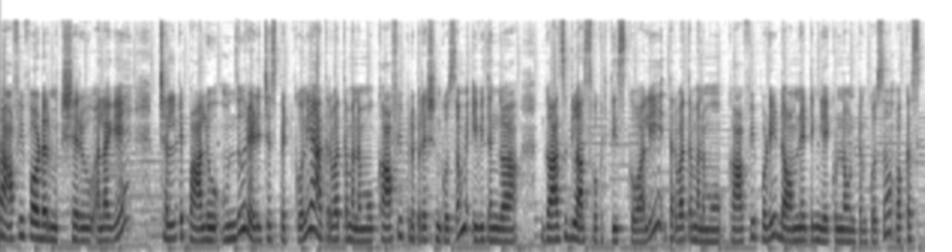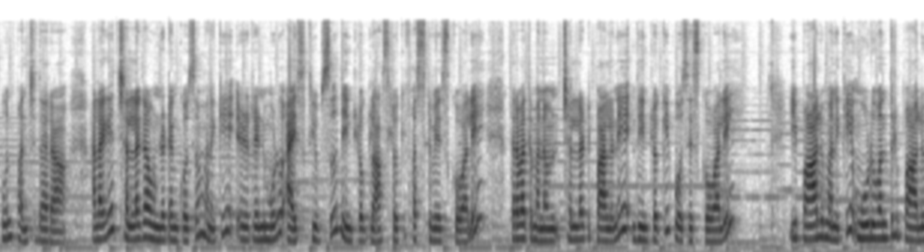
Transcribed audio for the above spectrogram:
కాఫీ పౌడర్ మిక్చరు అలాగే చల్లటి పాలు ముందు రెడీ చేసి పెట్టుకొని ఆ తర్వాత మనము కాఫీ ప్రిపరేషన్ కోసం ఈ విధంగా గాజు గ్లాస్ ఒకటి తీసుకోవాలి. తర్వాత మనము కాఫీ పొడి డామినేటింగ్ లేకుండా ఉండటం కోసం ఒక స్పూన్ పంచదార అలాగే చల్లగా ఉండటం కోసం మనకి రెండు మూడు ఐస్ క్యూబ్స్ దీంట్లో గ్లాస్లోకి ఫస్ట్ వేసుకోవాలి. తర్వాత మనం చల్లటి పాలని దీంట్లోకి పోసేసుకోవాలి. ఈ పాలు మనకి మూడు వంతులు పాలు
